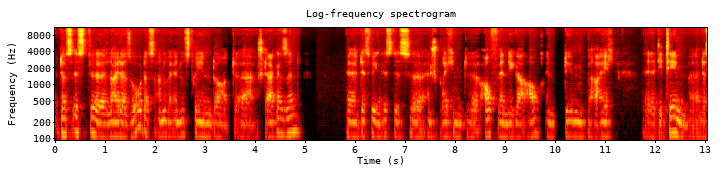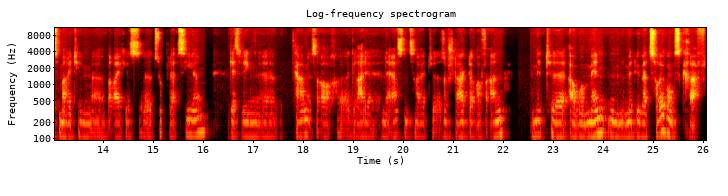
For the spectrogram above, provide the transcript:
Das ist äh, leider so, dass andere Industrien dort äh, stärker sind. Äh, deswegen ist es äh, entsprechend äh, aufwendiger auch in dem Bereich die Themen des maritimen Bereiches zu platzieren. Deswegen kam es auch gerade in der ersten Zeit so stark darauf an, mit äh, Argumenten, mit Überzeugungskraft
